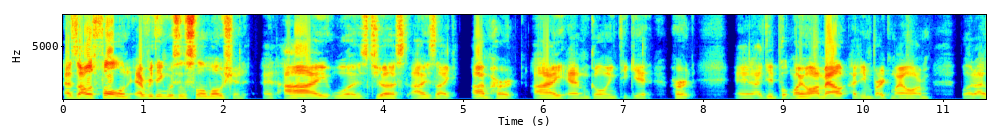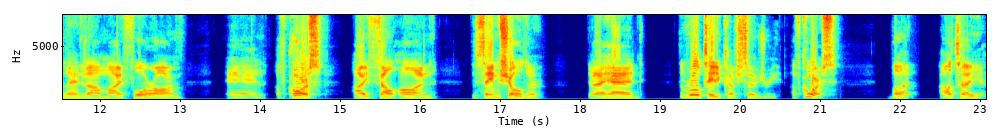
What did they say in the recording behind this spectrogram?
as I was falling, everything was in slow motion. And I was just, I was like, I'm hurt. I am going to get hurt. And I did put my arm out. I didn't break my arm, but I landed on my forearm. And of course, I fell on the same shoulder that I had the rotator cuff surgery, of course. But I'll tell you,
